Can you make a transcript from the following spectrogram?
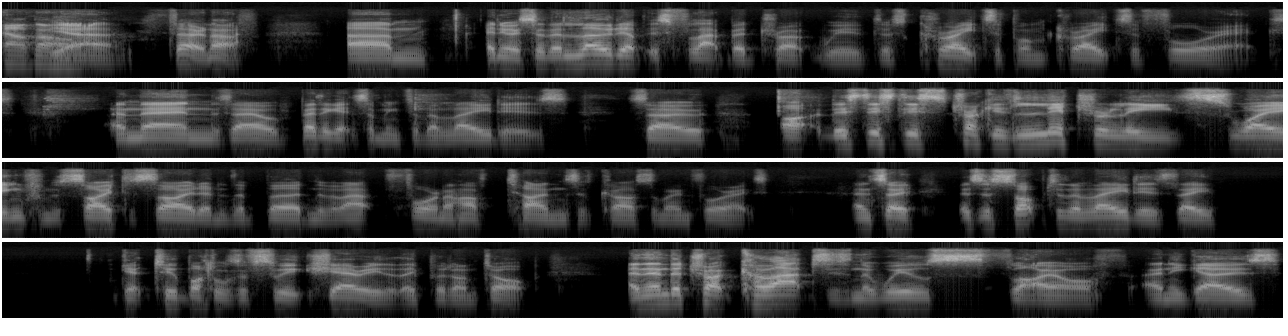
alcohol. Yeah, fair enough. Um, anyway, so they load up this flatbed truck with just crates upon crates of Forex, and then they say, "Oh, better get something for the ladies." So uh, this this this truck is literally swaying from side to side under the burden of about four and a half tons of Castlemaine Forex. And so, as a sop to the ladies, they get two bottles of sweet sherry that they put on top. And then the truck collapses and the wheels fly off. And he goes,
